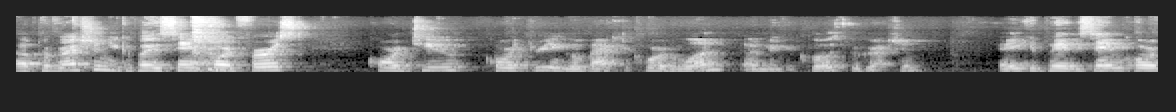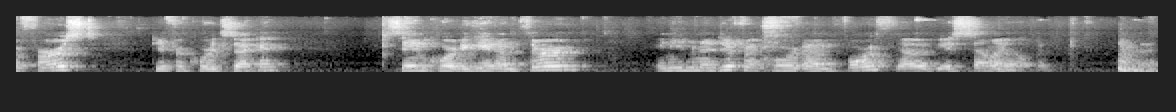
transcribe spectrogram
uh, progression. You can play the same chord first, chord two, chord three, and go back to chord one. That would make a closed progression. And you can play the same chord first, different chord second, same chord again on third, and even a different chord on fourth. That would be a semi-open. Okay?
